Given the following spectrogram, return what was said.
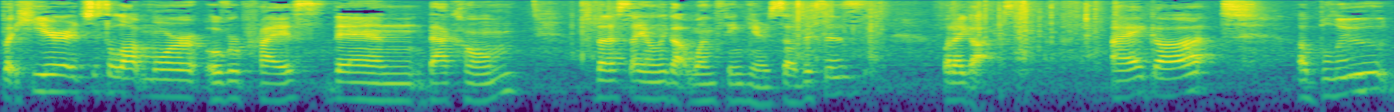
but here it's just a lot more overpriced than back home. Thus I only got one thing here. So this is what I got. I got a blue,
